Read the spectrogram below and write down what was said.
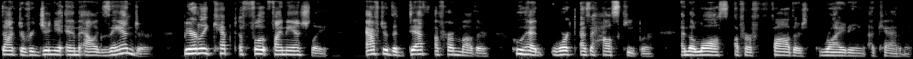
Dr. Virginia M. Alexander barely kept afloat financially after the death of her mother, who had worked as a housekeeper, and the loss of her father's riding academy.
